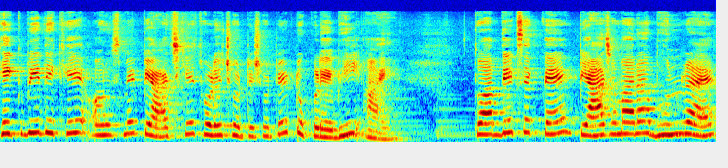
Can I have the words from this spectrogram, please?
थिक भी दिखे और उसमें प्याज के थोड़े छोटे छोटे टुकड़े भी आए। तो आप देख सकते हैं, प्याज हमारा भुन रहा है,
